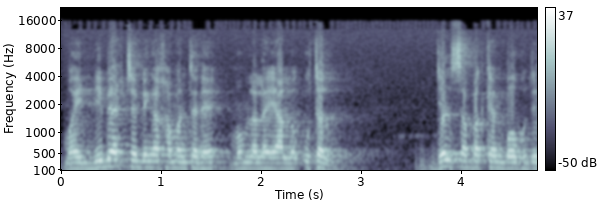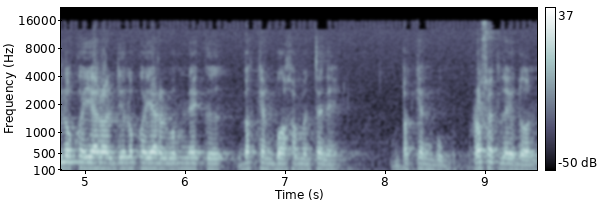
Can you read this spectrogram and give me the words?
mooy liberté bi nga xamante ne moom la la yàlla utal jël sa bakken boobu di la ko yaral di la ko yaral ba mu nekk bakken boo xamante ne bakken bu rafet lay doon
